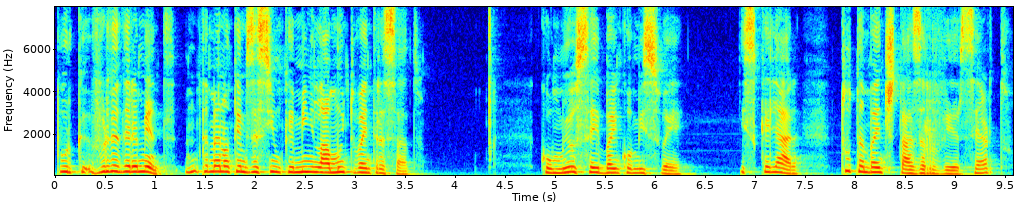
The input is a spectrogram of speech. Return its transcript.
porque verdadeiramente também não temos assim um caminho lá muito bem traçado. Como eu sei bem como isso é, e se calhar tu também te estás a rever, certo?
